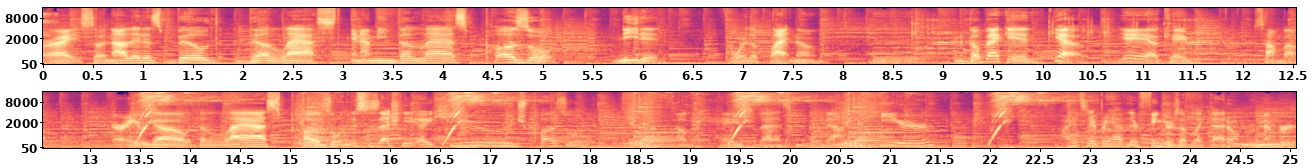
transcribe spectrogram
Alright, so now let us build the last, and I mean the last puzzle needed for the platinum. Gonna go back in. Yeah, yeah, yeah okay. What's talking about? All right, here we go. The last puzzle. And this is actually a huge puzzle. Okay, so that's gonna go down here. Why does everybody have their fingers up like that? I don't remember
